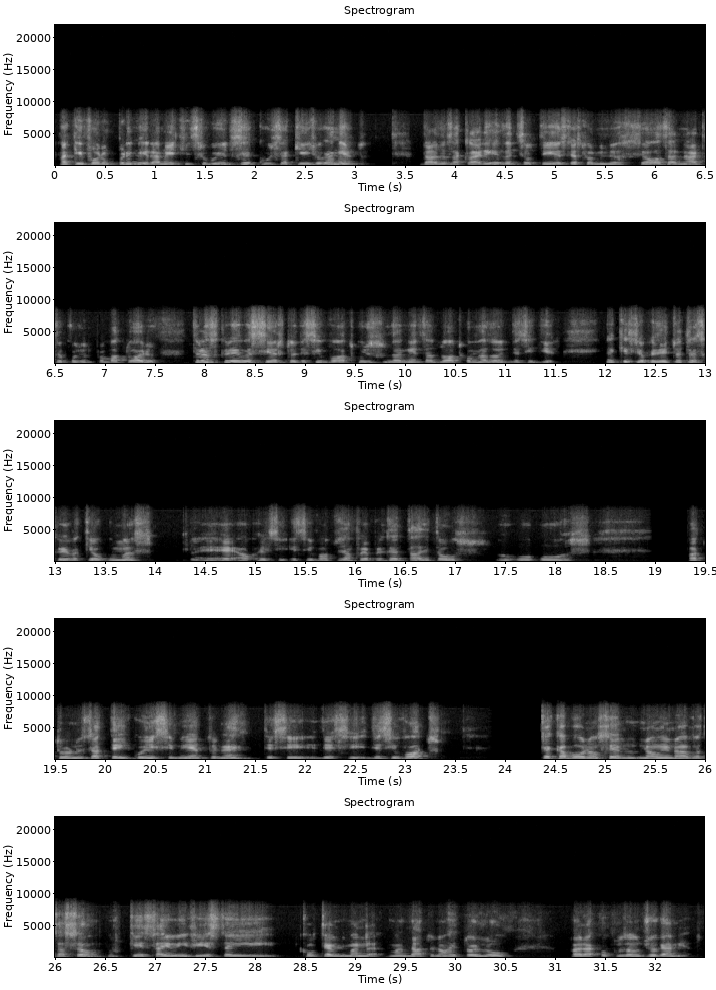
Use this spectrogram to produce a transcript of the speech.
a quem foram primeiramente distribuídos recursos aqui em julgamento. dadas a clareza de seu texto e a sua minuciosa análise do conjunto probatório, transcrevo o excerto desse voto, cujos fundamentos adoto como razão de decidir. Aqui, senhor presidente, eu transcrevo aqui algumas. É, esse, esse voto já foi apresentado, então os, os, os patronos já têm conhecimento né, desse, desse, desse voto, que acabou não, sendo, não indo à votação, porque saiu em vista e, com o termo de mandato, não retornou para a conclusão do julgamento.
